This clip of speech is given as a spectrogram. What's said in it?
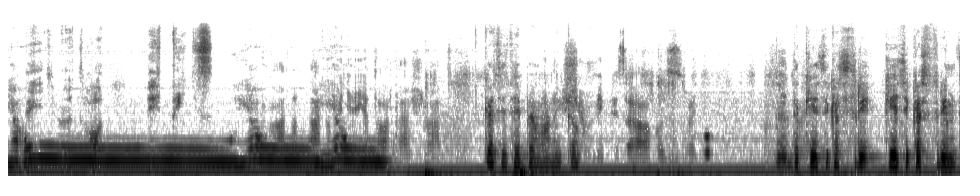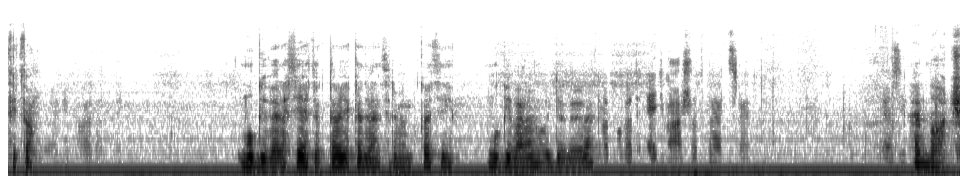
Yahoo! Négy, öt, hat, négy, tíz. Yahoo! átadták a figyeljetartását. Köszi szépen, Vanika. Semmi köze ahhoz, hogy... De készik a stream, készik a stream cica. hallgatni. Mugi vele, sziasztok, te vagy a kedvenc streamem, köszi. Mugival üdvözöllek. Kapogod egy másodpercre? Hát bocs.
